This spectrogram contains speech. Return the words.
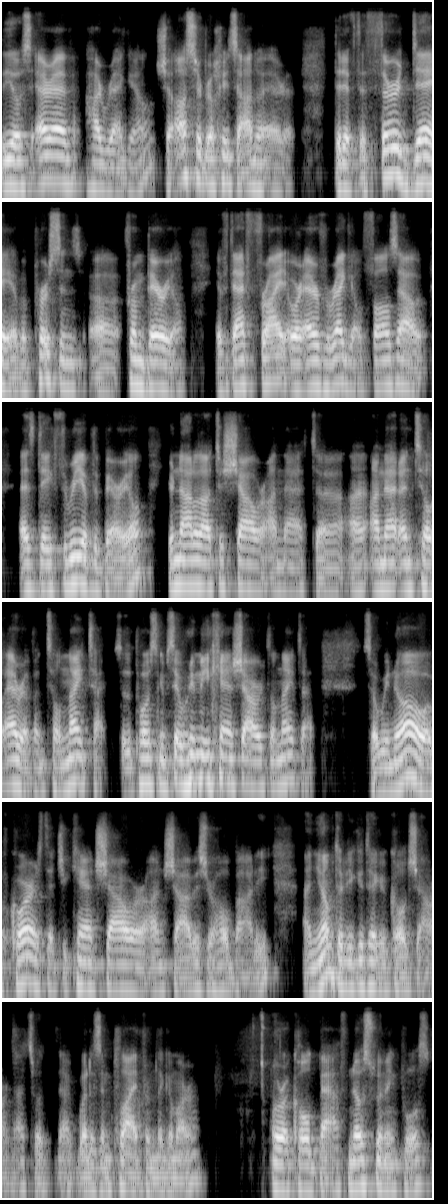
lios erev haregel she'aser berchitza ad erev. That if the third day of a person's uh, from burial, if that Friday or erev regel falls out as day three of the burial, you're not allowed to shower on that uh, on that until erev until nighttime. So the post can say, "What do you mean you can't shower until nighttime?" So we know, of course, that you can't shower on Shabbos your whole body. On Yom Tov, you can take a cold shower. That's what that, what is implied from the Gemara or a cold bath. No swimming pools,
